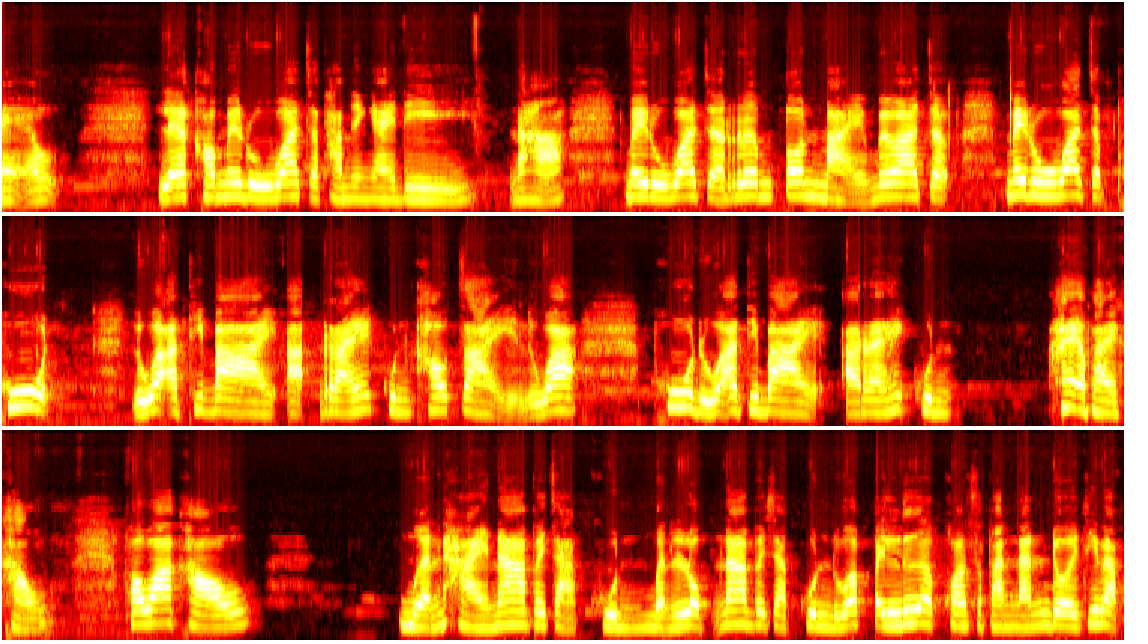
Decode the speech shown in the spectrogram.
แล้ว และเขาไม่รู้ว่าจะทำยังไงดีนะคะ ไม่รู้ว่าจะเริ่มต้นใหม่ ไม่ว่าจะไม่รู้ว่าจะพูด หรือว่าอธิบายอะไรให้คุณเข้าใจ หรือว่าพูดหรือว่าอธิบายอะไรให้คุณให้อภัยเขา เพราะว่าเขาเหมือนหายหน้าไปจากคุณ เหมือนหลบหน้าไปจากคุณ หรือว่าไปเลือกความสัมพันธ์นั้นโดยที่แบบ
